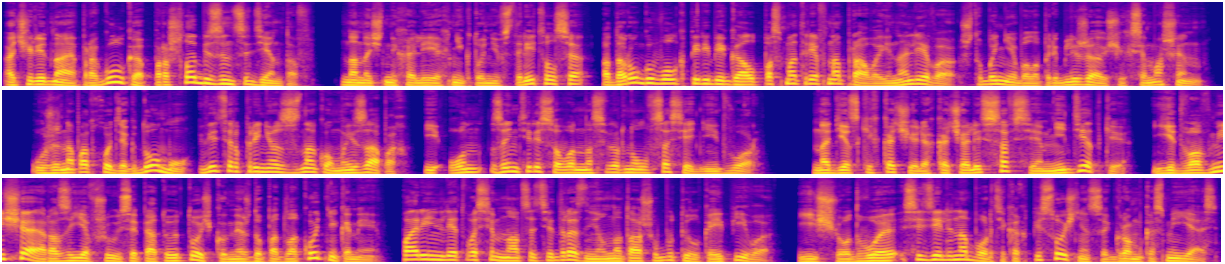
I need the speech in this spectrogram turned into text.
Очередная прогулка прошла без инцидентов. На ночных аллеях никто не встретился, а дорогу волк перебегал, посмотрев направо и налево, чтобы не было приближающихся машин. Уже на подходе к дому ветер принес знакомый запах, и он заинтересованно свернул в соседний двор. На детских качелях качались совсем не детки. Едва вмещая разъевшуюся пятую точку между подлокотниками, парень лет 18 дразнил Наташу бутылкой пива. Еще двое сидели на бортиках песочницы, громко смеясь,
